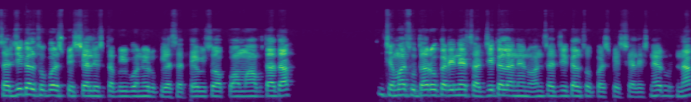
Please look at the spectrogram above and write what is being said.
સર્જિકલ સુપર સ્પેશિયાલિસ્ટ તબીબોને રૂપિયા સત્યાવીસો આપવામાં આવતા હતા. જેમાં સુધારો કરીને સર્જિકલ અને નોન સર્જિકલ સુપર સ્પેશિયાલિસ્ટને રોજના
